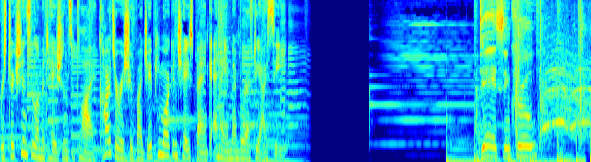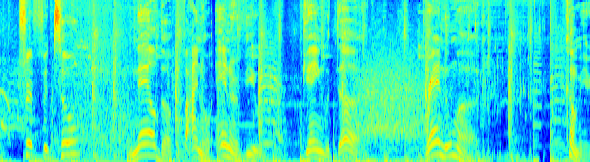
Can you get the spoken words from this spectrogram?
Restrictions and limitations apply. Cards are issued by JPMorgan Chase Bank and a member FDIC. Dancing crew, trip for two, nail the final interview. Game with Doug, brand new mug. Come here,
